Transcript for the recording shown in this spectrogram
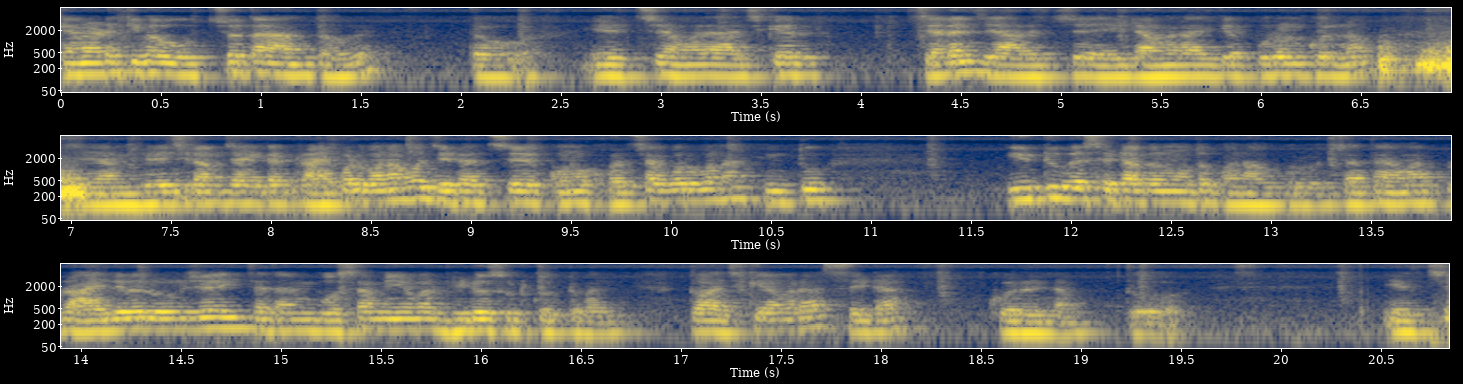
ক্যামেরাটা কীভাবে উচ্চতায় আনতে হবে? তো এই হচ্ছে আমাদের আজকের চ্যালেঞ্জ আর হচ্ছে এইটা আমরা আজকে পূরণ করলাম। যে আমি ভেবেছিলাম যে একটা ট্রাইপড বানাবো, যেটা হচ্ছে কোনো খরচা করব না, কিন্তু ইউটিউবে সেট আপের মতো বানাবো পুরো যাতে আমার পুরো আই লেভেল অনুযায়ী যাতে আমি বসে আমি আমার ভিডিও শ্যুট করতে পারি। তো আজকে আমরা সেটা করে নিলাম। তো এ হচ্ছে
